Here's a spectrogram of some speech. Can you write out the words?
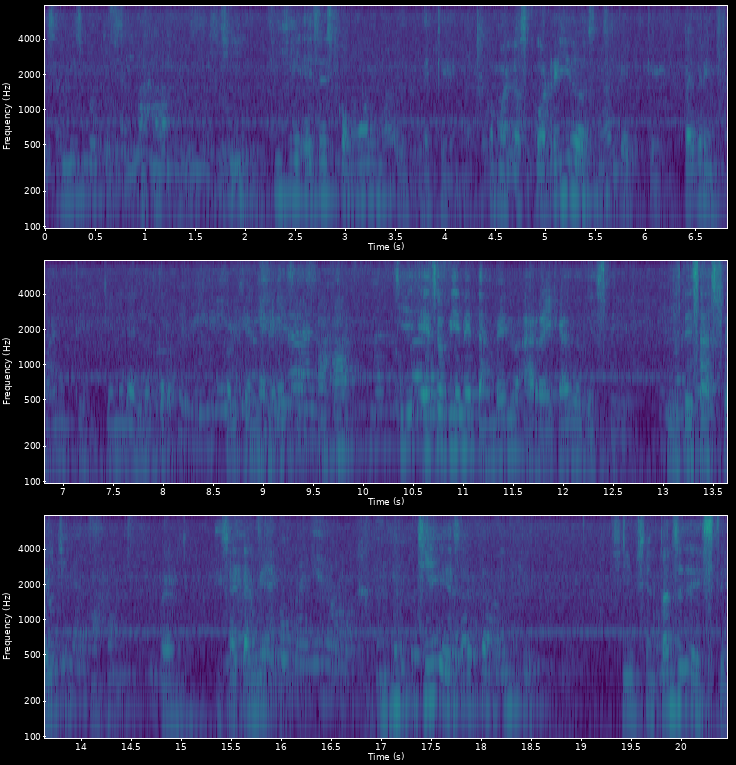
San Luis Potosí. Ajá. una Sí, sí, sí, eso es común, ¿no? De que, como los corridos, ¿no? Que, que Pedro Infante, y ¿quién era el otro? Jorge Negrete. Ajá. Sí, eso viene también arraigado desde, desde esas fechas. Ajá. Pero, quizá también. Sí, exactamente. Sí, pues entonces, este,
